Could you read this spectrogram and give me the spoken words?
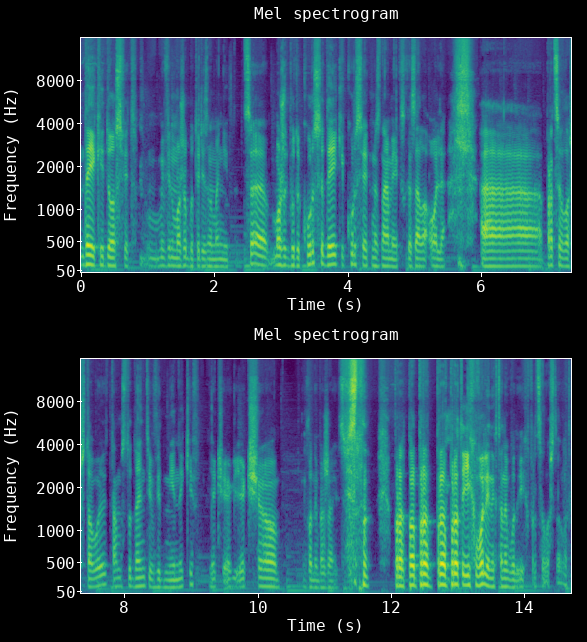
Деякий досвід він може бути різноманітним. Це можуть бути курси, деякі курси, як ми знаємо, як сказала Оля, е, працевлаштовують там студентів-відмінників, якщо, якщо вони бажають, звісно. Про, про, про, про, проти їх волі ніхто не буде їх працевлаштовувати.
